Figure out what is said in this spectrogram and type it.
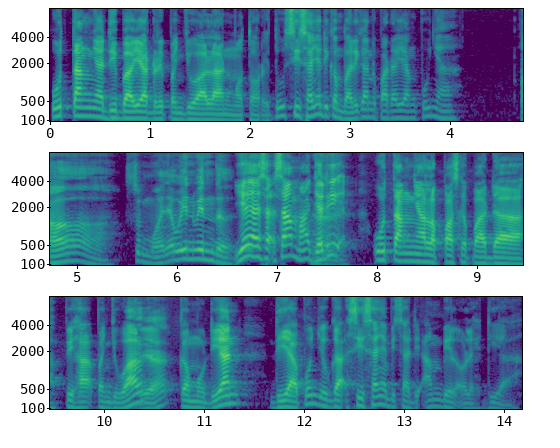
utangnya dibayar dari penjualan motor itu sisanya dikembalikan kepada yang punya Ah, semuanya win-win tuh. Ya sa- sama. Jadi utangnya lepas kepada pihak penjual, Ya. kemudian dia pun juga sisanya bisa diambil oleh dia.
